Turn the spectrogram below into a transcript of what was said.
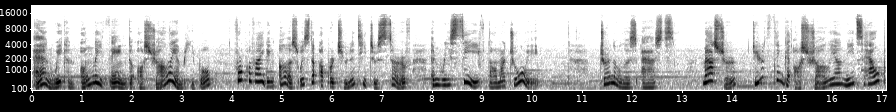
and we can only thank the Australian people for providing us with the opportunity to serve and receive Dharma joy. Journalist asks, Master, do you think that Australia needs help?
